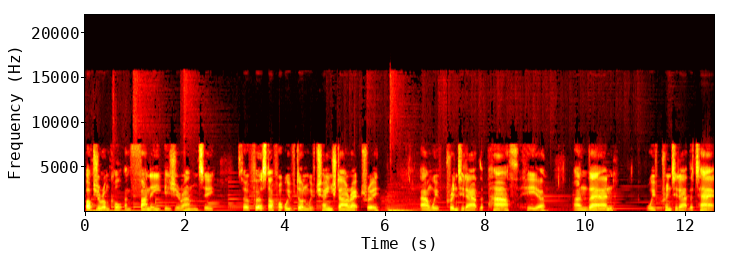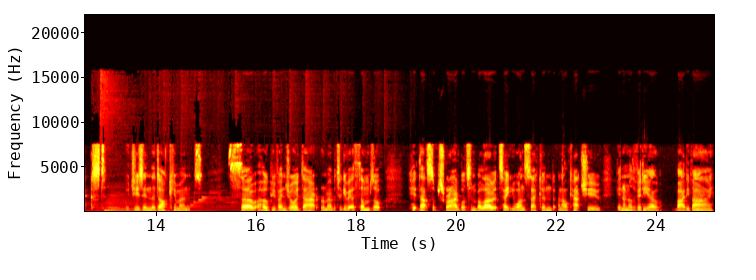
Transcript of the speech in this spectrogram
Bob's your uncle and Fanny is your auntie. So first off what we've done we've changed directory and we've printed out the path here and then we've printed out the text which is in the document so I hope you've enjoyed that. Remember to give it a thumbs up hit that subscribe button below it take you one second and I'll catch you in another video. Bye bye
